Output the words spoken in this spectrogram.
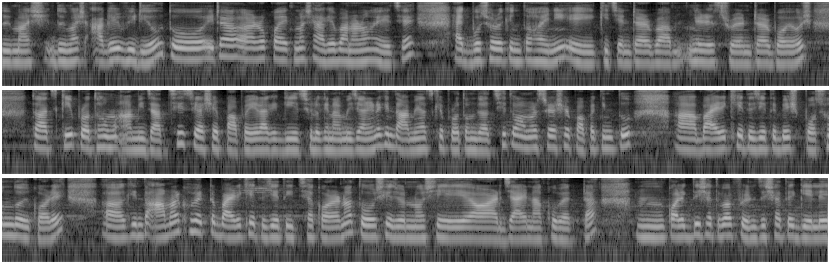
দুই মাস দুই মাস আগের ভিডিও, তো এটা আরও কয়েক মাস আগে বানানো হয়েছে। এক বছরও কিন্তু হয়নি এই কিচেনটার বা রেস্টুরেন্টটার বয়স। তো আজকেই প্রথম আমি যাচ্ছি, শ্রেয়াসের পাপা এর আগে গিয়েছিল কিনা আমি জানি না, কিন্তু আমি আজকে প্রথম যাচ্ছি। তো আমার শ্রেয়াসের পাপা কিন্তু বাইরে খেতে যেতে বেশ পছন্দই করে। কিন্তু আমার খুব একটা বাইরে খেতে যেতে ইচ্ছা করে না, তো সেজন্য সে আর যায় না খুব একটা। কলিগদের সাথে বা ফ্রেন্ডসদের সাথে গেলে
